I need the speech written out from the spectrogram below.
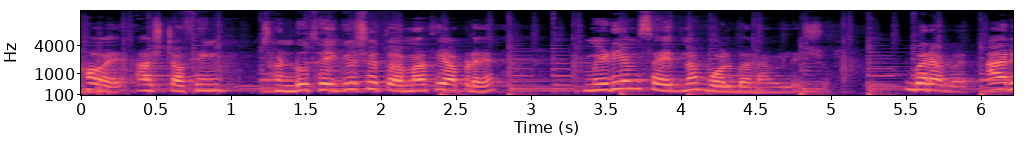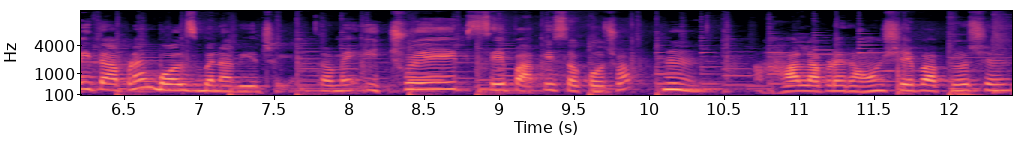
હવે આ સ્ટફિંગ ઠંડુ થઈ ગયું છે તો એમાંથી આપણે મીડિયમ સાઇઝના બોલ બનાવી લઈશું. બરાબર. આ રીતે આપણે બોલ્સ બનાવીએ છીએ. તમે ઈચ્છો એ શેપ આપી શકો છો. હમ. હાલ આપણે રાઉન્ડ શેપ આપ્યો છે.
